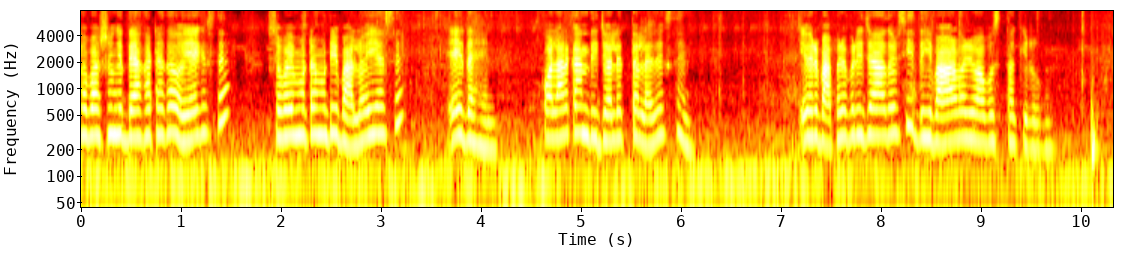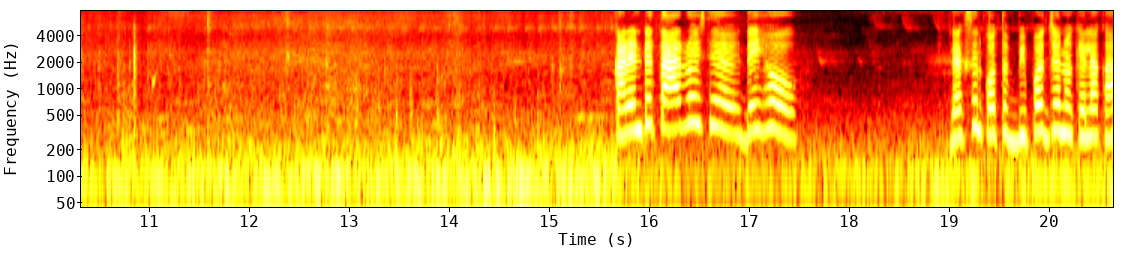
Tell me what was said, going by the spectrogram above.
সবার সঙ্গে দেখা টাকা হয়ে গেছে। সবাই মোটামুটি ভালোই আছে। এই দেখেন, কলার কান্দি জলের তলায়, দেখছেন? এবারে বাপের বাড়ি যাওয়া ধরছি, দেখি বাবার বাড়ির অবস্থা কীরকম। কারেন্টের তার রয়েছে দেহ দেখছেন কত বিপজ্জনক এলাকা।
